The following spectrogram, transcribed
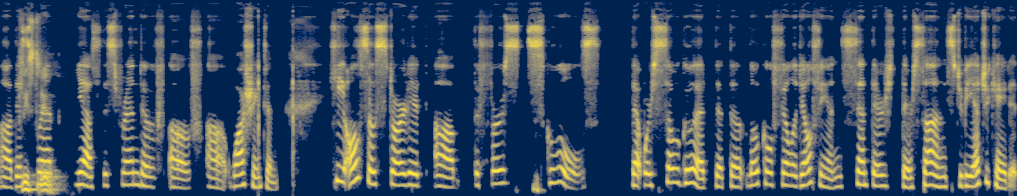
Uh, this Please friend, do. yes, this friend of of uh, Washington. He also started uh, the first schools that were so good that the local Philadelphians sent their their sons to be educated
